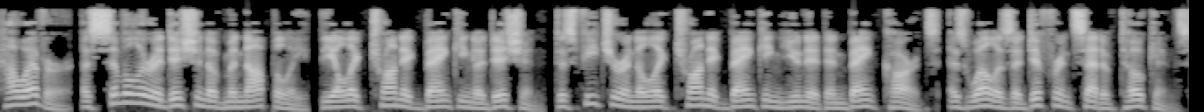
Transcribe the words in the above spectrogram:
However, a similar edition of Monopoly, the Electronic Banking Edition, does feature an electronic banking unit and bank cards, as well as a different set of tokens.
